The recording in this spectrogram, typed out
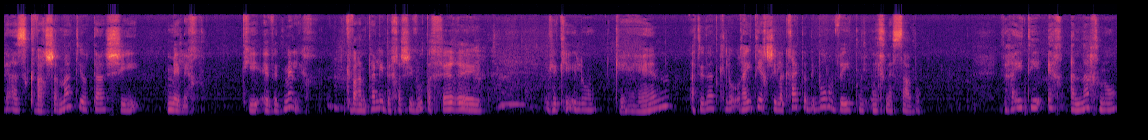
ואז כבר שמעתי אותה שהיא מלך, כי היא עבד מלך. היא כבר ענתה לי בחשיבות אחרת, וכאילו, כן, את יודעת, כאילו, ראיתי איך שהיא לקחה את הדיבור והיא נכנסה בו. וראיתי איך אנחנו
